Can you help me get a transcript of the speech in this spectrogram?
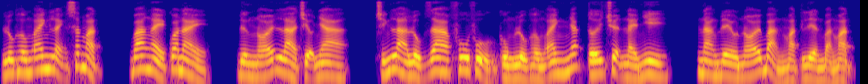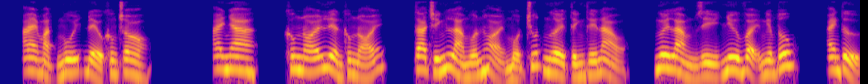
Lục Hồng Anh lạnh sắc mặt, ba ngày qua này, đừng nói là Triệu Nha, chính là Lục gia phu phụ cùng Lục Hồng Anh nhắc tới chuyện này nhi, nàng đều nói bản mặt liền bản mặt, ai mặt mũi đều không cho. Ai nha, không nói liền không nói, ta chính là muốn hỏi một chút ngươi tính thế nào, ngươi làm gì như vậy nghiêm túc, anh tử,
